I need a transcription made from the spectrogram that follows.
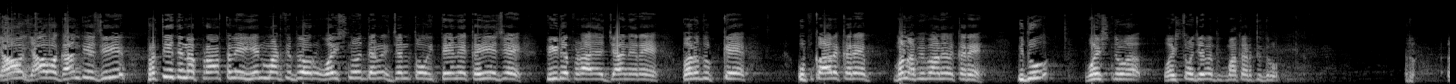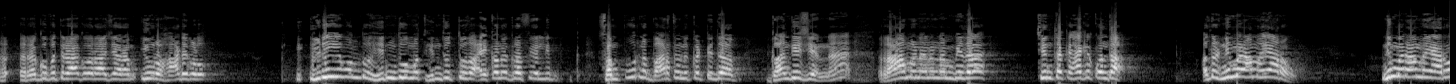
ಯಾವ ಯಾವ ಗಾಂಧೀಜಿ ಪ್ರತಿದಿನ ಪ್ರಾರ್ಥನೆ ಏನ್ ಮಾಡ್ತಿದ್ರು ಅವರು? ವೈಷ್ಣವ ಜನ- ಜನತೋ ಇತ್ತೇನೆ ಕಹಿಯಜೆ ಪೀಡೆ ಪಡಾಯ ಜಾನೆರೆ ಪರದುಕ್ಕೆ ಉಪಕಾರ ಕರೆ, ಮನ ಅಭಿಮಾನ ಕರೆ. ಇದು ವೈಷ್ಣವ ವೈಷ್ಣವ ಜನ ಮಾತಾಡ್ತಿದ್ರು. ರಘುಪತಿ ರಾಘವ ರಾಜಾರಾಮ್, ಇವರು ಹಾಡುಗಳು. ಇಡೀ ಒಂದು ಹಿಂದೂ ಮತ್ತು ಹಿಂದುತ್ವದ ಐಕಾನೋಗ್ರಫಿಯಲ್ಲಿ ಸಂಪೂರ್ಣ ಭಾರತವನ್ನು ಕಟ್ಟಿದ ಗಾಂಧೀಜಿಯನ್ನ ರಾಮನನ್ನು ನಂಬಿದ ಚಿಂತಕ ಹೇಗೆ ಕೊಂದ? ಅಂದ್ರೆ ನಿಮ್ಮ ರಾಮ ಯಾರು? ನಿಮ್ಮ ರಾಮ ಯಾರು?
